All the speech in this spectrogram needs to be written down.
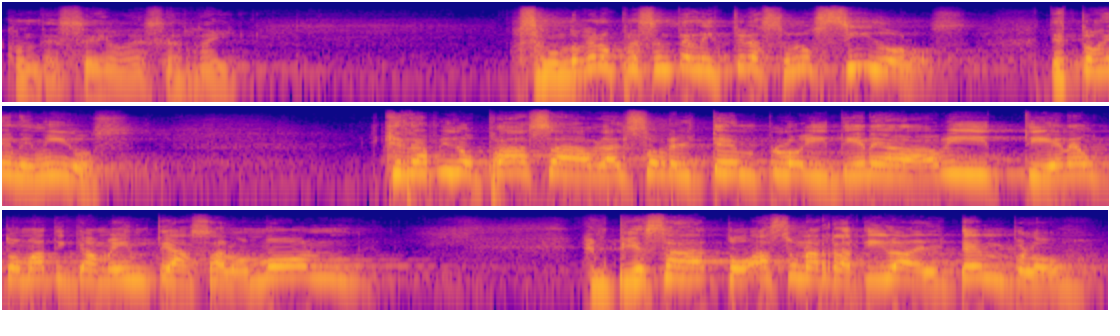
con deseo de ser rey. Lo segundo que nos presenta en la historia son los ídolos de estos enemigos. Qué rápido pasa a hablar sobre el templo y tiene a David, tiene automáticamente a Salomón. Empieza toda su narrativa del templo.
